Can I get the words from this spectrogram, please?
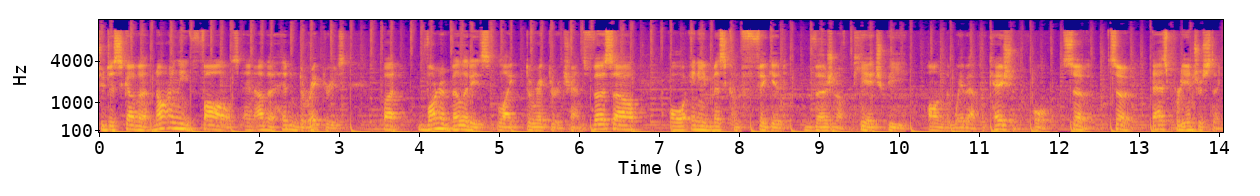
to discover not only files and other hidden directories, but vulnerabilities like directory transversal or any misconfigured version of PHP on the web application or server. So that's pretty interesting.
